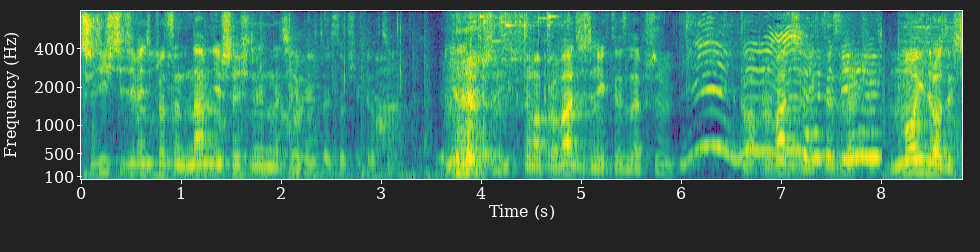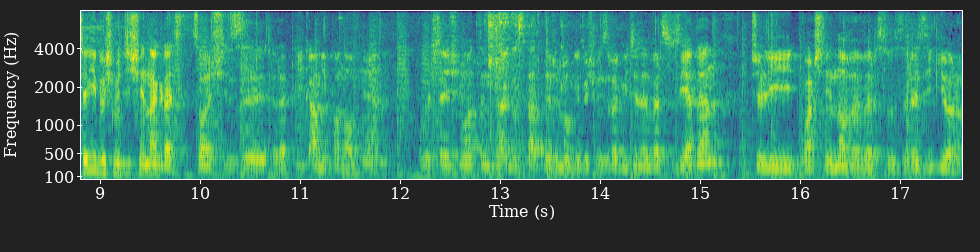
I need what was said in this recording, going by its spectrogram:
39% na mnie, 61% na ciebie. To jest lepszy kierowca? Nie lepszym. Kto ma prowadzić, a nie kto jest lepszym. Kto ma prowadzić, a nie kto jest lepszym. Moi drodzy, chcielibyśmy dzisiaj nagrać coś z replikami ponownie. Pomyśleliśmy o tym tak jak ostatnio, że moglibyśmy zrobić 1 versus 1, czyli właśnie nowe versus Resigioro.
